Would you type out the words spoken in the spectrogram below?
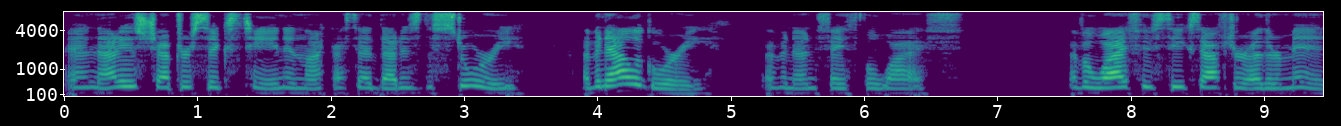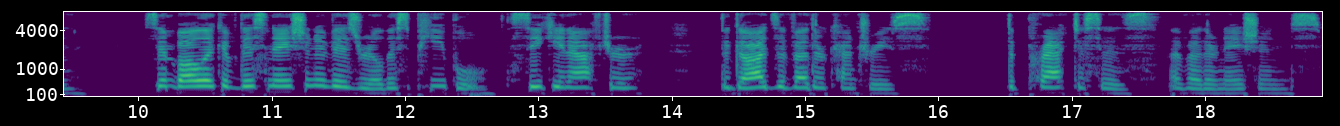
And that is chapter 16. And like I said, that is the story of an allegory of an unfaithful wife, of a wife who seeks after other men, symbolic of this nation of Israel, this people seeking after the gods of other countries, the practices of other nations,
